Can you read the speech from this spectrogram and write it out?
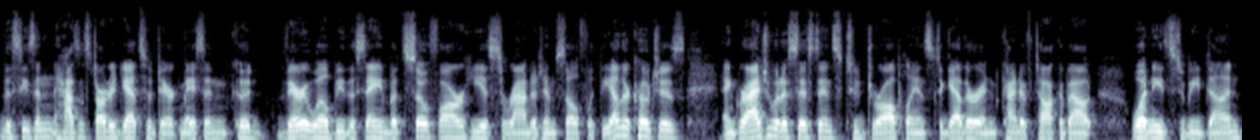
the season hasn't started yet, so Derek Mason could very well be the same, but so far he has surrounded himself with the other coaches and graduate assistants to draw plans together and kind of talk about what needs to be done.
